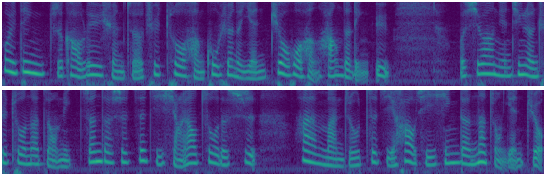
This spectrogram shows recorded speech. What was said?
不一定只考虑选择去做很酷炫的研究或很夯的领域。我希望年轻人去做那种你真的是自己想要做的事，和满足自己好奇心的那种研究。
